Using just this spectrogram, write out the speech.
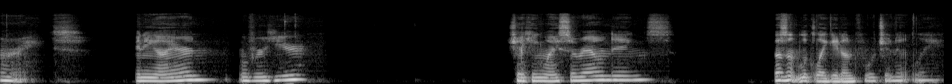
Alright. Any iron over here? Checking my surroundings. Doesn't look like it, unfortunately.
